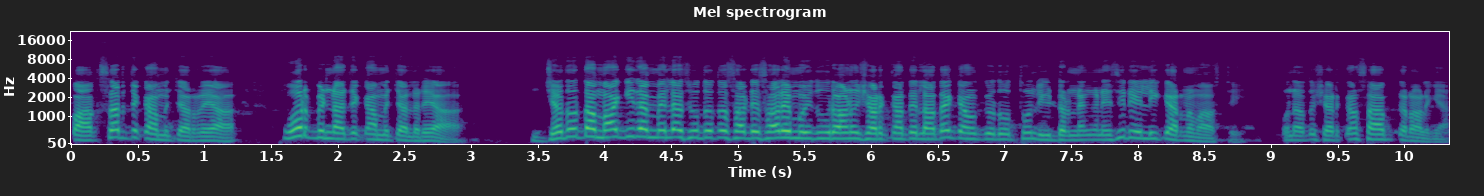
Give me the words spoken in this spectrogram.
ਪਾਕਸਰ 'ਚ ਕੰਮ ਚੱਲ ਰਿਹਾ, ਹੋਰ ਪਿੰਡਾਂ 'ਚ ਕੰਮ ਚੱਲ ਰਿਹਾ। ਜਦੋਂ ਤਾਂ ਮਾਗੀ ਦਾ ਮੇਲਾ ਸੀ, ਉਦੋਂ ਤਾਂ ਸਾਡੇ ਸਾਰੇ ਮਜ਼ਦੂਰਾਂ ਨੂੰ ਸੜਕਾਂ ਤੇ ਲਾਤਾ, ਕਿਉਂਕਿ ਉਦੋਂ ਉੱਥੋਂ ਲੀਡਰ ਲੰਘਣੇ ਸੀ ਰੈਲੀ ਕਰਨ ਵਾਸਤੇ। ਉਹਨਾਂ ਤੋਂ ਸੜਕਾਂ ਸਾਫ਼ ਕਰਾ ਲਈਆਂ।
